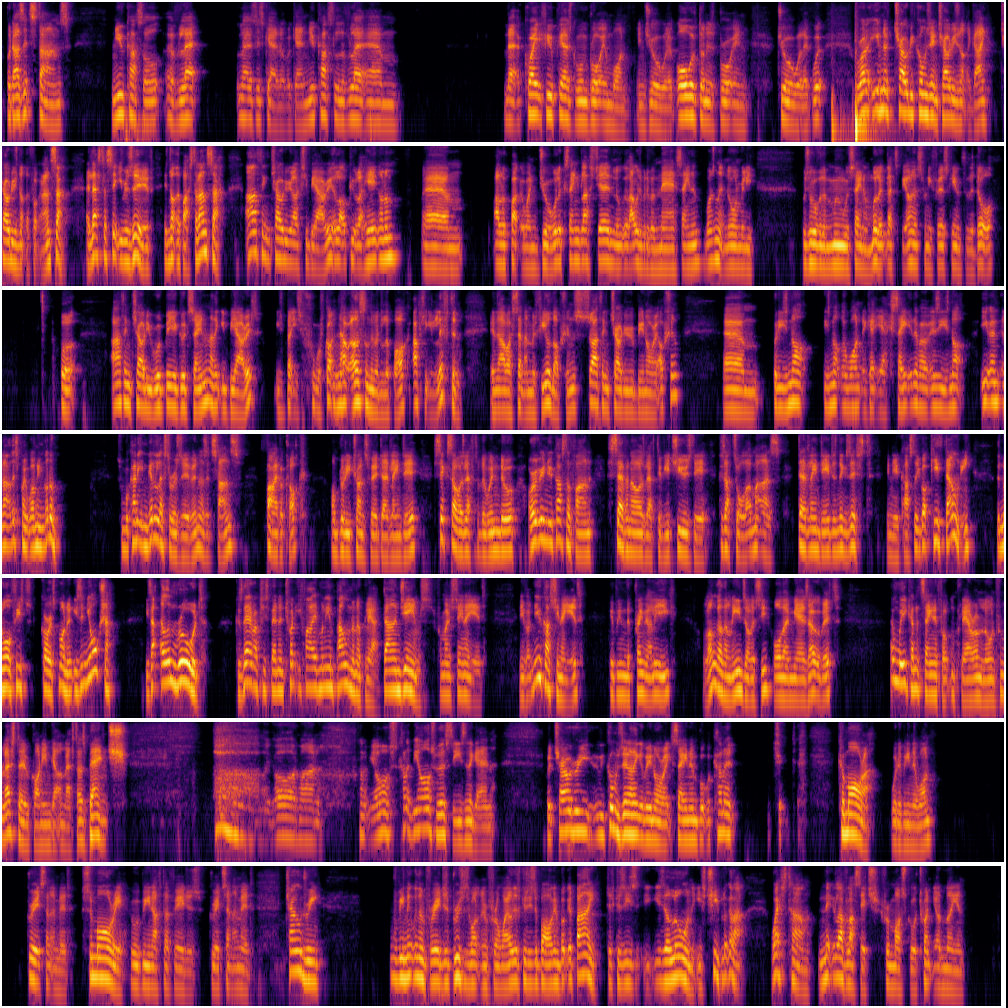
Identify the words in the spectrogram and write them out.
But as it stands, Newcastle have let let us just get it up again. Newcastle have let um let quite a few players go and brought in one in Joe Willock. All we've done is brought in Joe Willock. We're, we're even if Choudhury comes in, Choudhury's not the guy. Choudhury's not the fucking answer. A Leicester City reserve is not the bastard answer. I think Choudhury will actually be alright. A lot of people are hating on him. Um, I look back at when Joe Willock signed last year, and that was a bit of a mare signing, wasn't it? No one really was over the moon with signing Willock, let's be honest, when he first came through the door. But I think Choudhury would be a good signing. I think he'd be alright. He's, he's we've got now else in the middle of the park, absolutely lifting in our centre midfield options. So I think Choudhury would be an alright option. Um, but he's not he's not the one to get you excited about, is he? He's not even and at this point we haven't even got him. So we can't even get a Leicester reserve in as it stands. Five o'clock on bloody transfer deadline day. Six hours left of the window. Or if you're a Newcastle fan, seven hours left of your Tuesday, because that's all that matters. Deadline day doesn't exist in Newcastle. You've got Keith Downie, the Northeast correspondent. He's in Yorkshire. He's at Elland Road because they're actually spending £25 million on a player, Dan James from Manchester United. And you've got Newcastle United, who've been in the Premier League longer than Leeds, obviously, all them years out of it. And we can sign a fucking player on loan from Leicester who can't even get on Leicester's bench. Oh my god, man. Can it be honest? Can it be honest with this season again? But Choudhury, if he comes in, I think it'll be an alright signing, but we're kind of Kamara would have been the one. Great centre mid. Samori, who have been after for ages, great centre mid. Choudhury, we've been linked with him for ages. Bruce has wanted him for a while just because he's a bargain bucket buy, just because he's he's alone, he's cheap. Look at that. West Ham, Nikola Vlasic from Moscow, 20 odd million.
